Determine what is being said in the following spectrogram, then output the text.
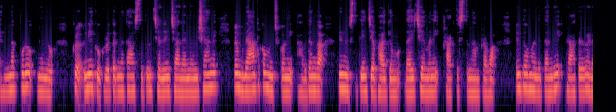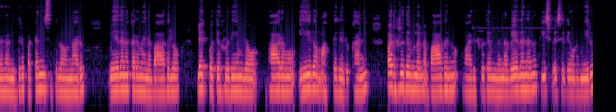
ఎల్లప్పుడూ నేను నీకు కృతజ్ఞతాస్థుతులు చెల్లించాలి అన్న విషయాన్ని మేము జ్ఞాపకం ఉంచుకొని ఆ విధంగా నిన్ను స్థుతించే భాగ్యము దయచేయమని ప్రార్థిస్తున్నాం ప్రభా. ఎంతోమంది తండ్రి రాత్రి వేళలా నిద్ర పట్టని స్థితిలో ఉన్నారు. వేదనకరమైన బాధలో లేకపోతే హృదయంలో భారము ఏదో మాకు తెలియదు. కానీ వారి హృదయంలో ఉన్న బాధను వారి హృదయంలో ఉన్న వేదనను తీసివేసే దేవుడు మీరు.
